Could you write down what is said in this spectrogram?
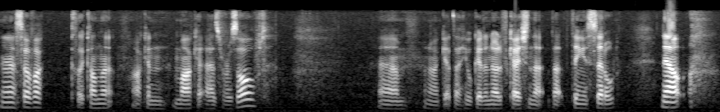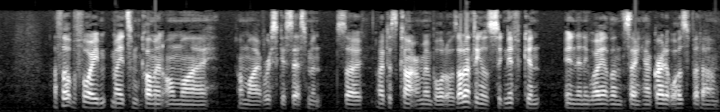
Uh, so if I click on that, I can mark it as resolved. Um, and I get that he'll get a notification that that thing is settled. Now, I thought before he made some comment on my on my risk assessment, so I just can't remember what it was. I don't think it was significant in any way other than saying how great it was, but um,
